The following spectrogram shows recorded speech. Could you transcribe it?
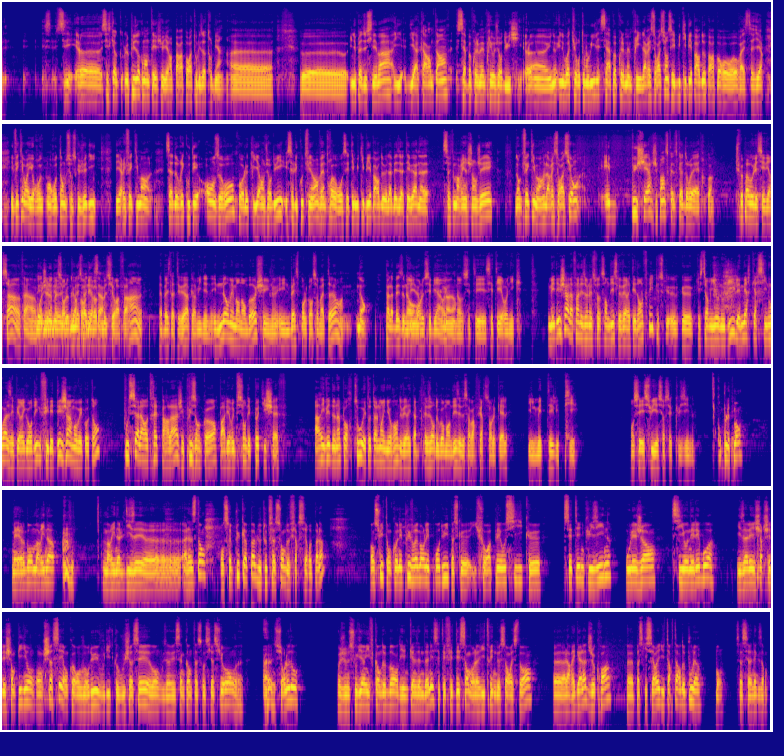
c'est euh, ce qui a le plus augmenté, je veux dire, par rapport à tous les autres biens. Euh, euh, une place de cinéma, il y a 40 ans, c'est à peu près le même prix aujourd'hui. Euh, une, une voiture automobile, c'est à peu près le même prix. La restauration, c'est multiplié par deux par rapport au, au reste. C'est-à-dire, effectivement, on re- on retombe sur ce que je dis. C'est-à-dire, effectivement, ça devrait coûter 11 euros pour le client aujourd'hui, et ça lui coûte finalement 23 euros. C'était multiplié par deux. La baisse de la TVA n'a strictement rien changé. Donc, effectivement, la restauration est plus chère, je pense, que ce qu'elle devrait être, quoi. Je peux pas vous laisser dire ça. Enfin, Mais moi j'ai la main sur le cœur quand on évoque. Monsieur Raffarin. La baisse de la TVA a permis énormément d'embauches et une, et une baisse pour le consommateur. Non, pas la baisse de non, prix. hein. on le sait bien. Oui. Non, non. Non, c'était c'était ironique. Mais déjà à la fin des années 70, le verre était dans le fric puisque que Christian Millot nous dit les mères carcinoises et périgourdines filaient déjà un mauvais coton, poussés à la retraite par l'âge et plus encore par l'éruption des petits chefs, arrivés de n'importe où et totalement ignorants du véritable trésor de gourmandise et de savoir-faire sur lequel ils mettaient les pieds. On s'est essuyé sur cette cuisine. Complètement. Mais euh, bon, Marina, Marina le disait euh, à l'instant, on serait plus capable de toute façon de faire ces repas-là. Ensuite, on connaît plus vraiment les produits parce que il faut rappeler aussi que c'était une cuisine où les gens sillonnaient les bois. Ils allaient chercher des champignons. On chassait encore aujourd'hui. Vous dites que vous chassez. Vous avez 50 associations euh, sur le dos. Moi, je me souviens, Yves Candebord, il y a une quinzaine d'années, s'était fait descendre la vitrine de son restaurant à la régalade, je crois, euh, parce qu'il servait du tartare de poulain. Bon, ça c'est un exemple.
